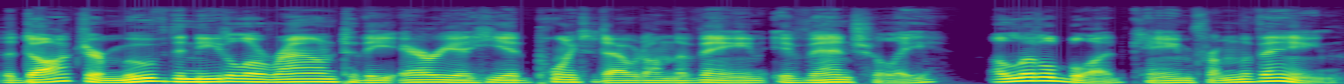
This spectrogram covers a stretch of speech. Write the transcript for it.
The doctor moved the needle around to the area he had pointed out on the vein. Eventually, a little blood came from the vein.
